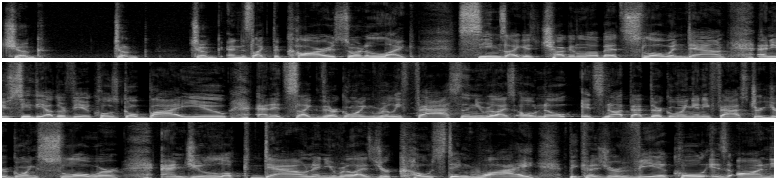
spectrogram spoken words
chug, chug? Chug and it's like the car is sort of like seems like it's chugging a little bit slowing down and you see the other vehicles go by you and it's like they're going really fast and you realize oh no it's not that. They're going any faster. You're going slower and you look down and you realize you're coasting. Why? Because your vehicle is on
